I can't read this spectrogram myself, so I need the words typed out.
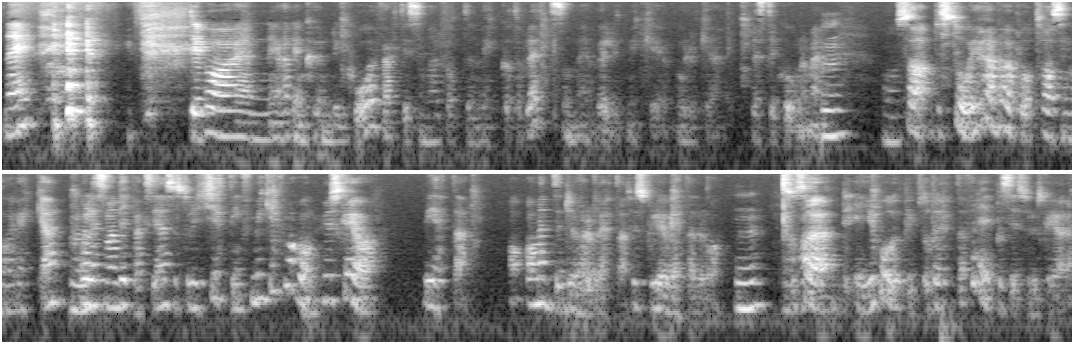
nej. det var en, jag hade en kund igår faktiskt som hade fått en veckotablett som är väldigt mycket olika restriktioner med. Mm. Och hon sa, det står ju här bara på att tas en gång i veckan. Mm. Och läser man bipacksedeln så står det jättemycket information. Hur ska jag veta? Om inte du hade berättat, hur skulle jag veta det då? Mm. Så sa jag, det är ju vår uppgift att berätta för dig precis hur du ska göra.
